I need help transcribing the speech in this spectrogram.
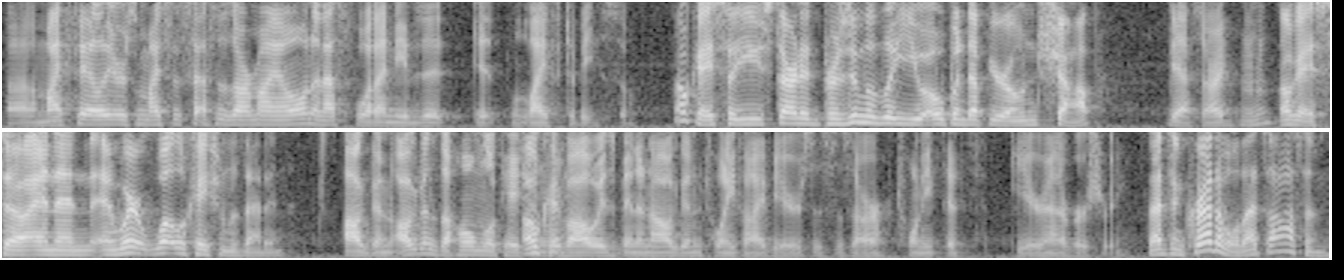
uh, my failures and my successes are my own, and that's what I needed it, it life to be. So. Okay, so you started. Presumably, you opened up your own shop. Yeah. Sorry. Mm-hmm. Okay. So and then and where? What location was that in? Ogden. Ogden's the home location. Okay. We've always been in Ogden 25 years. This is our 25th year anniversary. That's incredible. That's awesome.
